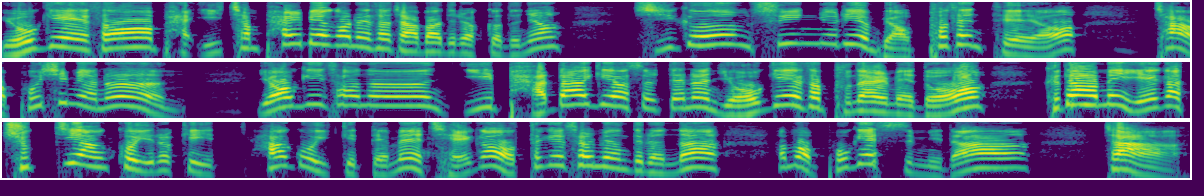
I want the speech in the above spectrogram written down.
여기에서 2,800원에서 잡아드렸거든요. 지금 수익률이 몇 퍼센트예요? 자 보시면은 여기서는 이 바닥이었을 때는 여기에서 분할 매도 그 다음에 얘가 죽지 않고 이렇게 하고 있기 때문에 제가 어떻게 설명드렸나 한번 보겠습니다. 자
